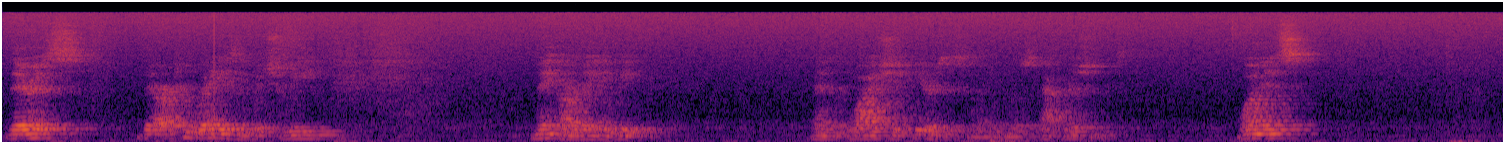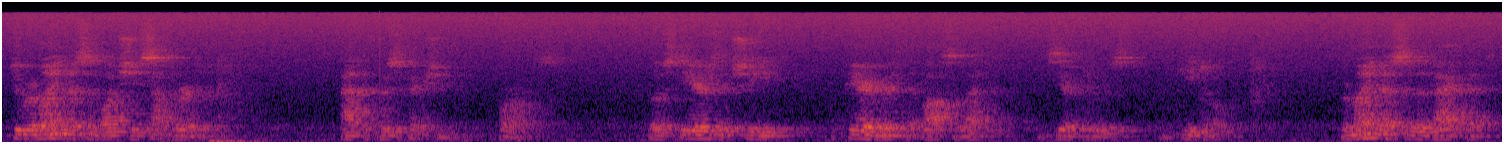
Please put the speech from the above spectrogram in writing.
There is, there are two ways in which we make our lady weep, and why she appears this way in those apparitions. One is to remind us of what she suffered at the crucifixion for us. Those tears that she appeared with at La Salette, in Syracuse, and Quito, remind us of the fact that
